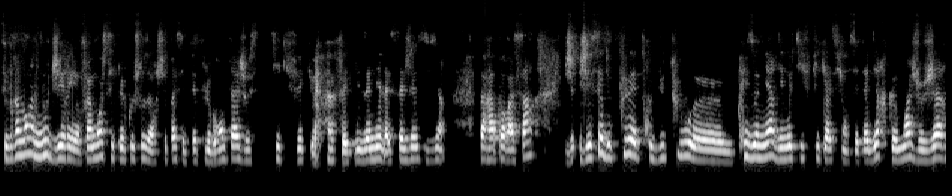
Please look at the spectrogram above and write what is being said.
c'est vraiment à nous de gérer. Enfin, moi, c'est quelque chose, alors je sais pas, c'est peut-être le grand âge aussi qui fait que, avec les années, la sagesse vient par rapport à ça. J'essaie de plus être du tout euh, prisonnière des notifications. C'est-à-dire que moi, je gère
